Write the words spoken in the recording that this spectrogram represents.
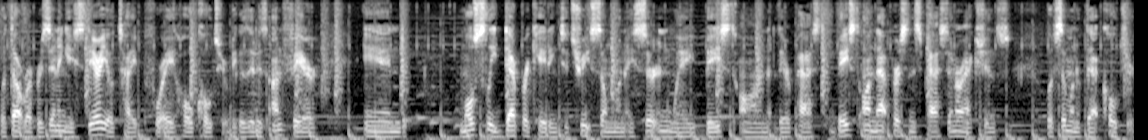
without representing a stereotype for a whole culture because it is unfair and mostly deprecating to treat someone a certain way based on their past based on that person's past interactions with someone of that culture.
